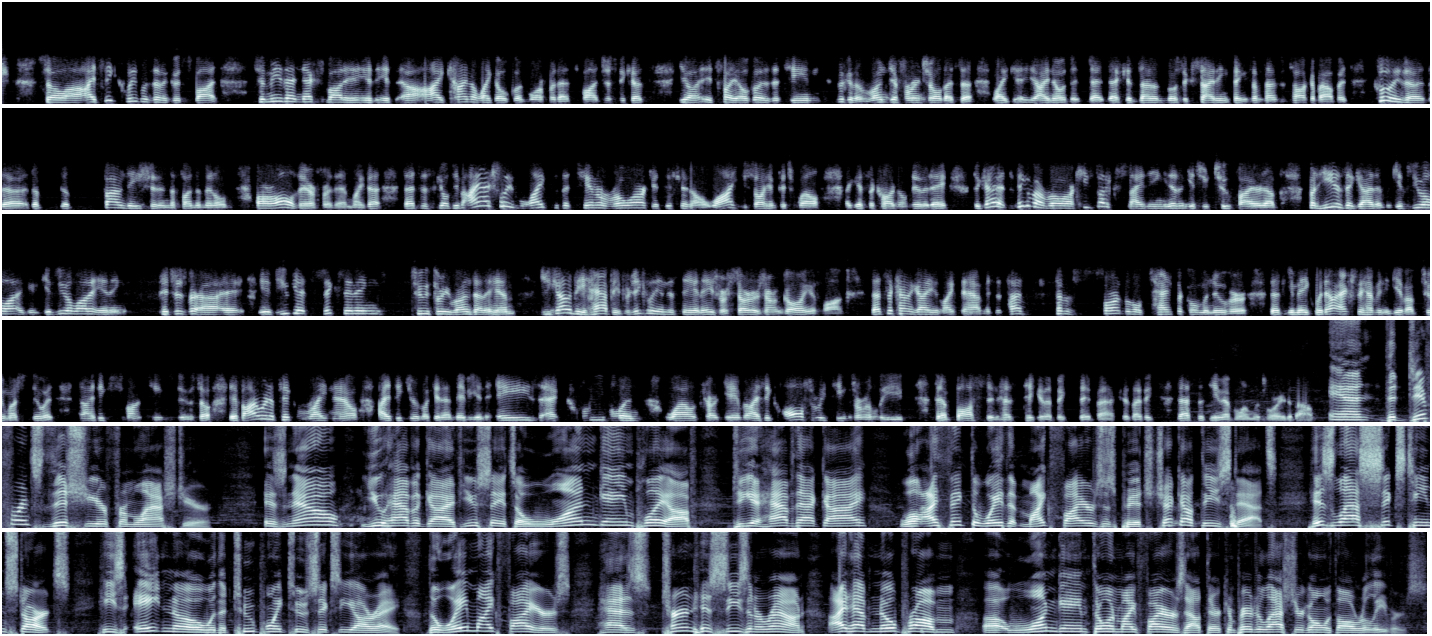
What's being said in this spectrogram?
So uh, I think Cleveland's in a good spot. To me, that next spot, it, it, uh, I kind of like Oakland more for that spot, just because you know it's funny. Oakland is a team. Look at the run differential. That's a like I know that that that is not the most exciting thing sometimes to talk about, but clearly the the the, the foundation and the fundamentals are all there for them. Like that, that's a skill team. I actually liked the Tanner Roark addition a lot. You saw him pitch well against the Cardinals the other day. The guy, the thing about Roark, he's not exciting. He doesn't get you too fired up, but he is a guy that gives you a lot, gives you a lot of innings. Pitches. Uh, if you get six innings, two, three runs out of him, you got to be happy, particularly in this day and age where starters aren't going as long. That's the kind of guy you'd like to have. It's a type, type of smart little tactical maneuver that you make without actually having to give up too much to do it. I think smart teams do. So if I were to pick right now, I think you're looking at maybe an A's at Cleveland wildcard game. But I think all three teams are relieved that Boston has taken a big step back because I think that's the team everyone was worried about. And the difference this year from last year is now you have a guy, if you say it's a one game playoff, do you have that guy? Well, I think the way that Mike Fiers his pitch, check out these stats. His last 16 starts, he's 8 0 with a 2.26 ERA. The way Mike Fiers has turned his season around, I'd have no problem uh, one game throwing Mike Fiers out there compared to last year going with all relievers.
